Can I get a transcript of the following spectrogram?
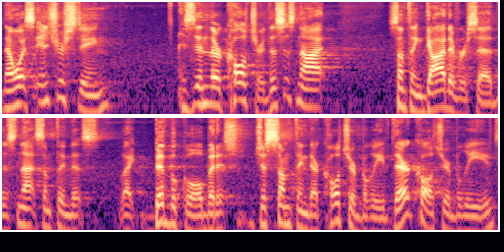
Now, what's interesting is in their culture, this is not something God ever said. This is not something that's like biblical, but it's just something their culture believed. Their culture believed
